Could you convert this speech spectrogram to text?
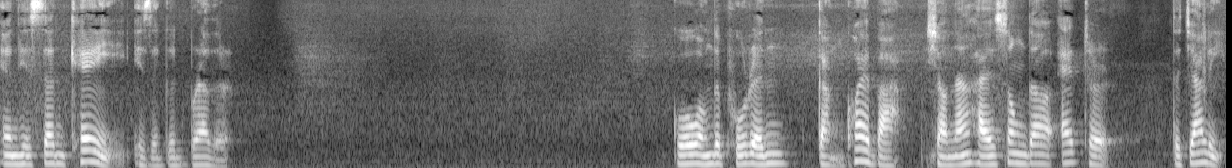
and his son Kay is a good brother. 国王的仆人赶快把小男孩送到 Ector 的家里。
